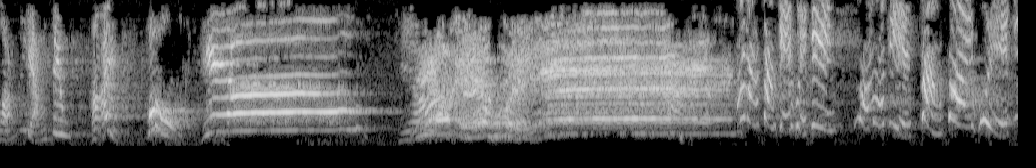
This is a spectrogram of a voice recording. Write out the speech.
王杨丢来破桥，桥也会。我能上街回兵，我母爹上在回兵。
